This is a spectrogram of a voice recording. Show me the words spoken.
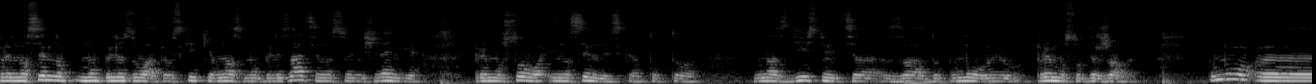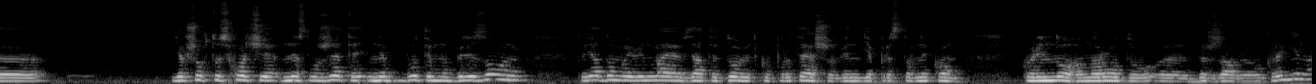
насильно мобілізувати, оскільки в нас мобілізація на сьогоднішній день є примусова і насильницька, тобто вона здійснюється за допомогою примусу держави. Тому, е, якщо хтось хоче не служити і не бути мобілізованим, то я думаю, він має взяти довідку про те, що він є представником корінного народу е, держави Україна,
